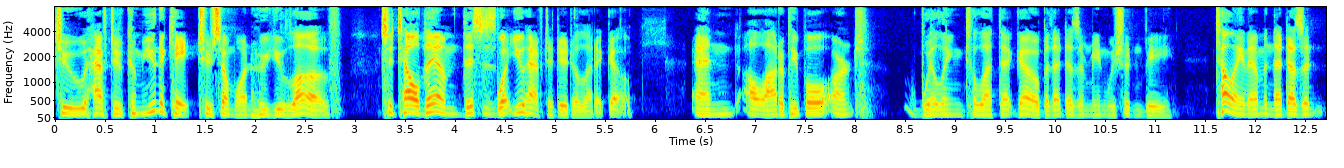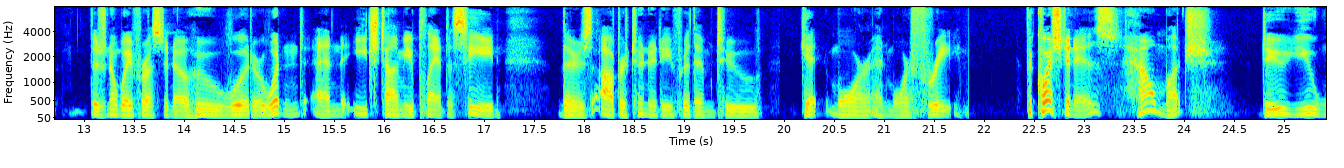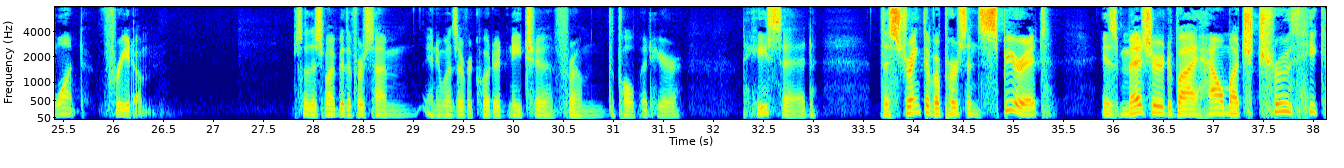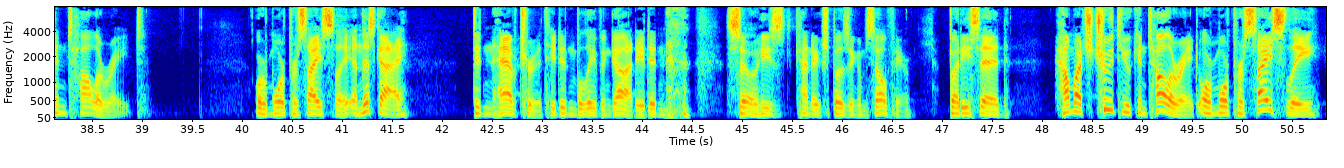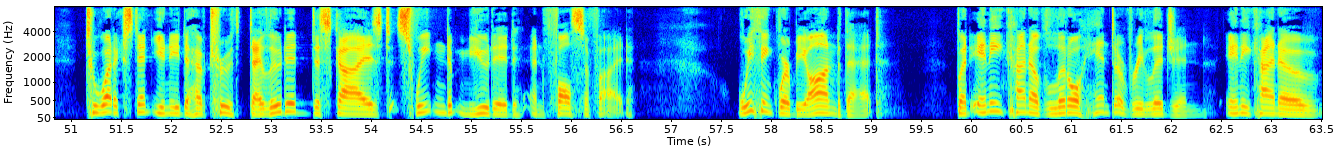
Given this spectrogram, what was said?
to have to communicate to someone who you love to tell them this is what you have to do to let it go. And a lot of people aren't willing to let that go, but that doesn't mean we shouldn't be telling them, and that doesn't, there's no way for us to know who would or wouldn't. And each time you plant a seed, there's opportunity for them to get more and more free. The question is how much do you want freedom? So this might be the first time anyone's ever quoted Nietzsche from the pulpit here. He said, The strength of a person's spirit is measured by how much truth he can tolerate. Or more precisely, and this guy didn't have truth. He didn't believe in God. He didn't so he's kind of exposing himself here. But he said, how much truth you can tolerate, or more precisely, to what extent you need to have truth diluted, disguised, sweetened, muted, and falsified we think we're beyond that, but any kind of little hint of religion, any kind of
